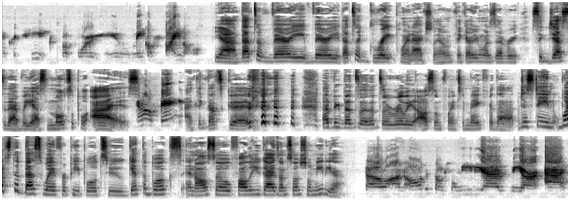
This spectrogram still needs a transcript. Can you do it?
and critiques before you make a final. Yeah, that's a very, very, that's a great point, actually. I don't think anyone's ever suggested that, but yes, multiple eyes. No, thanks. I think that's good. I think that's a that's a really awesome point to make for that. Justine, what's the best way for people to get the books and also follow you guys on social media? So on all the social medias, we are at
